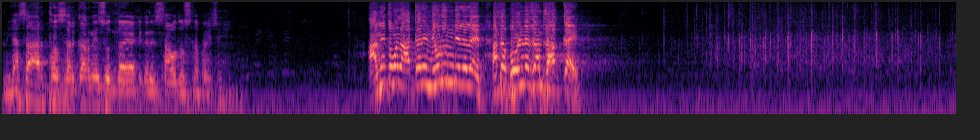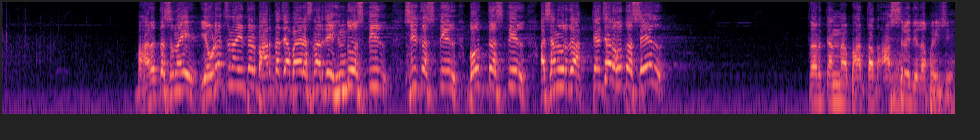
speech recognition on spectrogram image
म्हणजे याचा अर्थ सरकारने सुद्धा या ठिकाणी सावध असलं पाहिजे. आम्ही तुम्हाला हक्काने निवडून दिलेले आहेत. आता बोलण्याचा आमचा हक्क आहे. भारतच नाही एवढंच नाही तर भारताच्या बाहेर असणार जे हिंदू असतील शीख असतील बौद्ध असतील अशांवर जर अत्याचार होत असेल तर त्यांना भारतात आश्रय दिला पाहिजे.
